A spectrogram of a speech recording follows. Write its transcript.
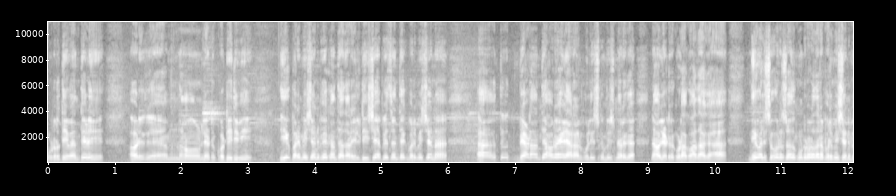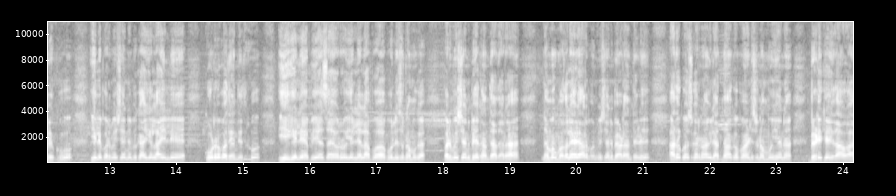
ಹುಡುರ್ತೀವಿ ಅಂತೇಳಿ ಅವರಿಗೆ ನಾವು ಲೆಟ್ರ್ ಕೊಟ್ಟಿದ್ವಿ. ಈಗ ಪರ್ಮಿಷನ್ ಬೇಕಂತ ಅದಾರೆ ಇಲ್ಲಿ ಡಿ ಸಿ ಆಫೀಸ್ ಅಂತ ಪರ್ಮಿಷನ್ ಬೇಡ ಅಂತ ಅವರೇ ಹೇಳ್ಯಾರ ಪೊಲೀಸ್ ಕಮಿಷನರ್ಗೆ ನಾವು ಲೆಟ್ರ್ ಕೊಡೋಕೆ ಹೋದಾಗ ನೀವು ಅಲ್ಲಿ ಶಿವನಸೋದು ಕುಂಡ್ರೋದ್ರೆ ಪರ್ಮಿಷನ್ ಬೇಕು. ಇಲ್ಲಿ ಪರ್ಮಿಷನ್ ಬೇಕಾಗಿಲ್ಲ, ಇಲ್ಲಿ ಕೂಡಿರ್ಬೋದು ಅಂದಿದ್ರು ಈಗ ಇಲ್ಲಿ ಬಿ ಎಸ್ ಐ ಅವರು, ಇಲ್ಲೆಲ್ಲ ಪೊಲೀಸ್ ನಮಗೆ ಪರ್ಮಿಷನ್ ಬೇಕಂತ ಅದಾರೆ ನಮಗೆ ಮೊದಲೇ ಹೇಳ್ಯಾರ ಪರ್ಮಿಷನ್ ಬೇಡ ಅಂತೇಳಿ. ಅದಕ್ಕೋಸ್ಕರ ನಾವು ಇಲ್ಲಿ ಹದಿನಾಲ್ಕು ಪಾಯಿಂಟ್ಸ್ ನಮ್ಮ ಏನು ಬೇಡಿಕೆ ಇದಾವೆ.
